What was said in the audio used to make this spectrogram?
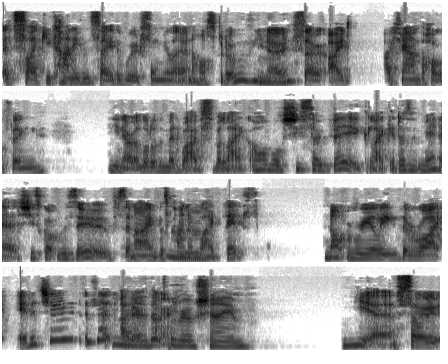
It's like you can't even say the word formula in a hospital, you mm. know. So I I found the whole thing you know, a lot of the midwives were like, oh, well, she's so big. Like, it doesn't matter. She's got reserves. And I was kind mm. of like, that's not really the right attitude, is it? Yeah, I don't know. that's a real shame. Yeah. So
